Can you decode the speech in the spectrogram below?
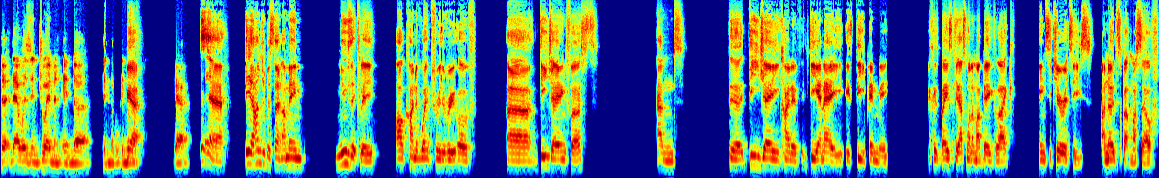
that there was enjoyment in the in the in the Yeah. yeah Yeah, yeah, hundred percent. I mean, musically, I kind of went through the route of uh, DJing first, and the DJ kind of DNA is deep in me because basically that's one of my big like insecurities. I know this about myself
